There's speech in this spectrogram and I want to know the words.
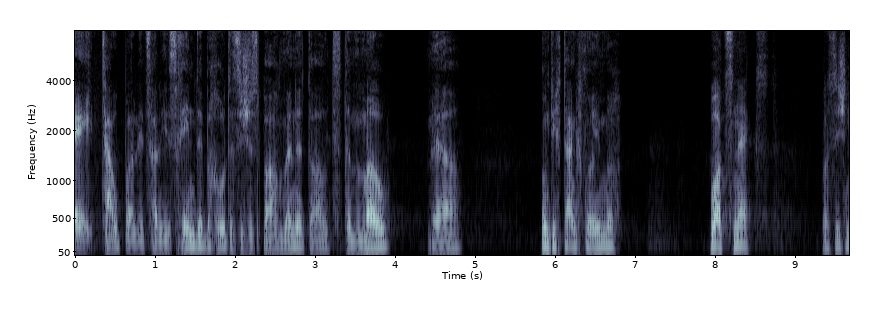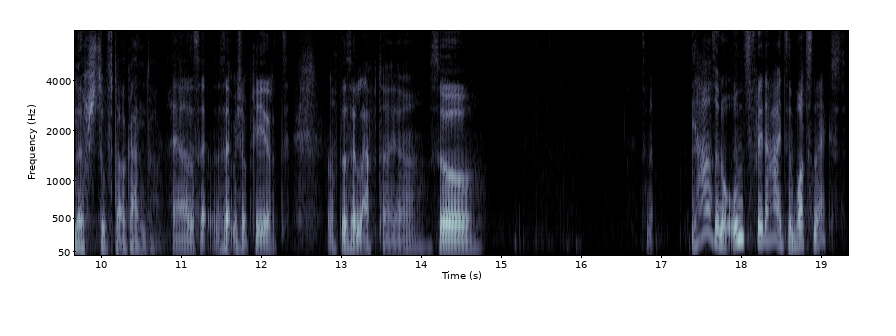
ey, Taupal, jetzt habe ich ein Kind bekommen, das ist ein paar Monate alt, der Mo. Ja. Und ich denke noch immer, what's next? Was ist nächstes auf der Agenda? Ja, das hat, das hat mich schockiert, als ich das erlebt habe. Ja. So, so eine, ja, so eine Unzufriedenheit, so what's next?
